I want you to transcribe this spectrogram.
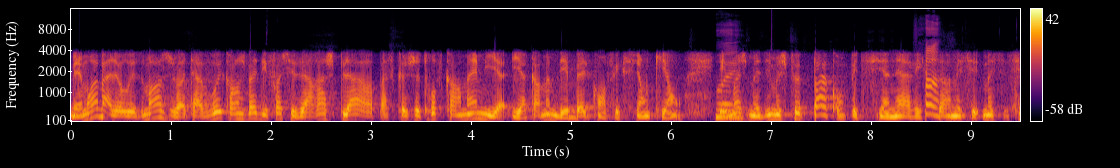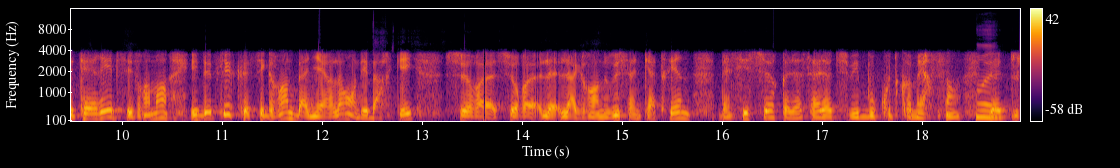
Mais moi, malheureusement, je vais t'avouer, quand je vais des fois chez Zara, je pleure parce que je trouve quand même, il y a, il y a quand même des belles confections qui ont. Et moi, je me dis, mais je peux pas compétitionner avec ah. ça. Mais c'est, mais c'est terrible, c'est vraiment. Et depuis que ces grandes bannières-là ont débarqué sur euh, sur euh, la, grande rue Sainte-Catherine, ben c'est sûr que là, ça a tué beaucoup de commerçants, euh, tout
